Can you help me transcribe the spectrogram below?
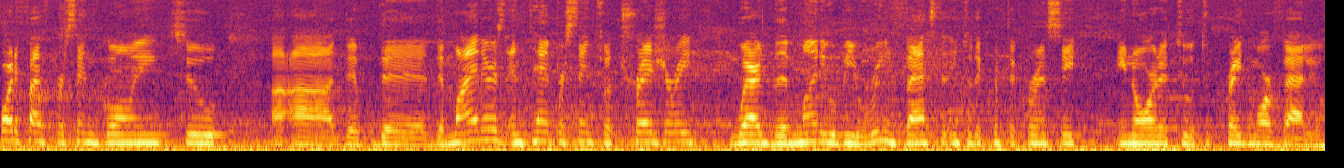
45% going to uh, uh, the, the, the, miners, and 10% to a treasury where the money will be reinvested into the cryptocurrency in order to, to create more value?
